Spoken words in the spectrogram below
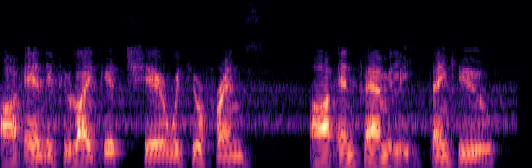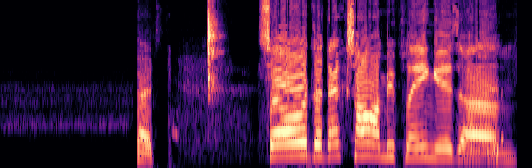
Uh, and if you like it, share with your friends uh, and family. Thank you. So the next song I'll be playing is um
